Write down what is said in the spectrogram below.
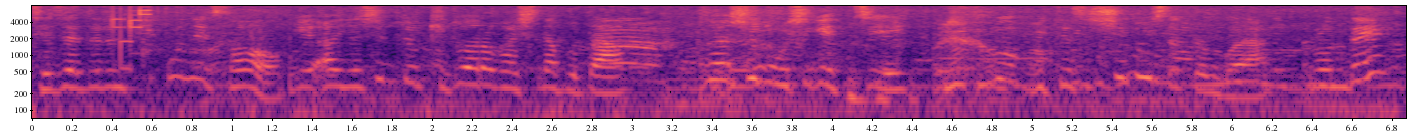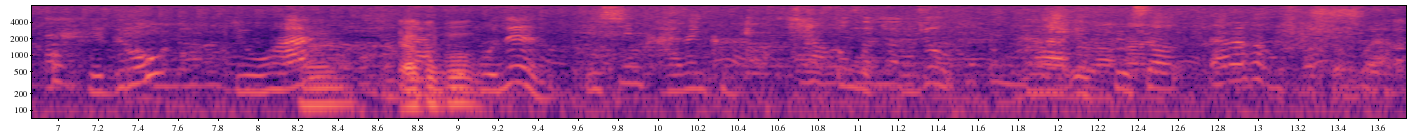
제자들은 피곤해서 이게 아 예수님도 기도하러 가시나 보다. 기도하시고 오시겠지. 그거 밑에서 쉬고 있었던 거야. 그런데 베드로 요한 네, 야고보. 야고보는 예수님 가는 그 작은 것들도 다 옆에서 따라가고 싶었던 거야.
